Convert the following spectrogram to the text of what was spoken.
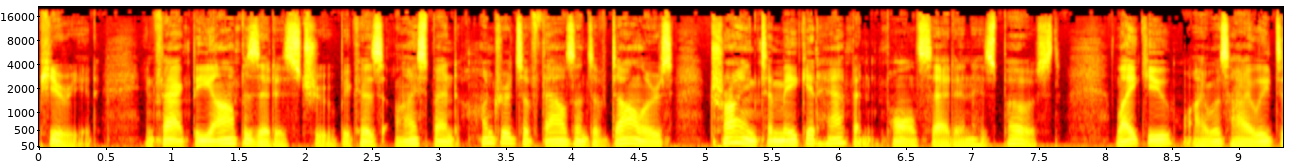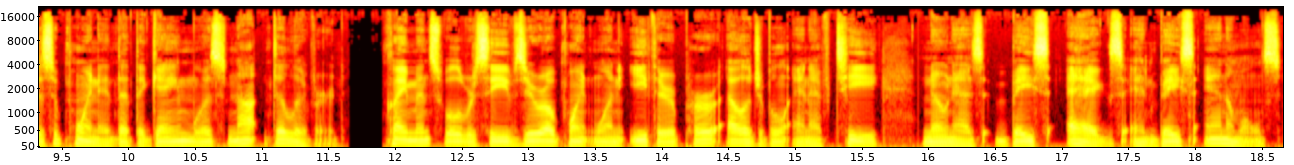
period. In fact, the opposite is true because I spent hundreds of thousands of dollars trying to make it happen, Paul said in his post. Like you, I was highly disappointed that the game was not delivered. Claimants will receive 0.1 Ether per eligible NFT, known as base eggs and base animals.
